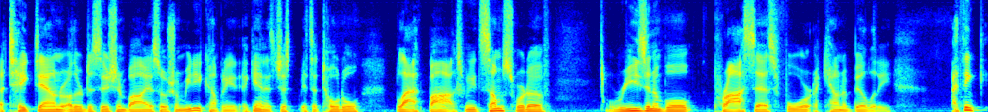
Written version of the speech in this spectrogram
a takedown or other decision by a social media company. Again, it's just it's a total black box. We need some sort of reasonable process for accountability. I think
